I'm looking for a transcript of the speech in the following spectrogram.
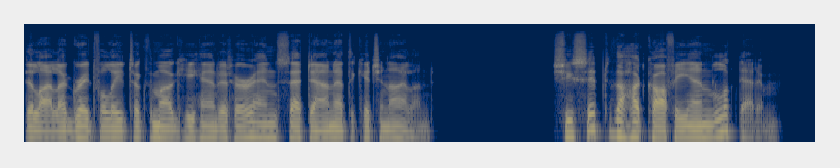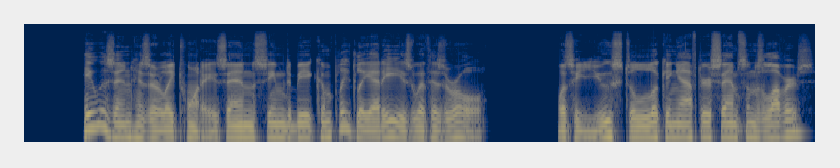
Delilah gratefully took the mug he handed her and sat down at the kitchen island. She sipped the hot coffee and looked at him. He was in his early twenties and seemed to be completely at ease with his role. Was he used to looking after Samson's lovers?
